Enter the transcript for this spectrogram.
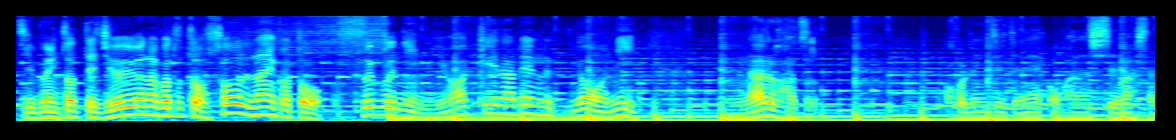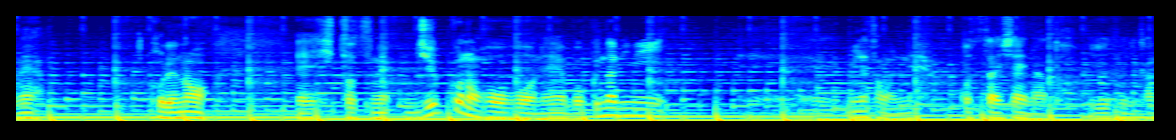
自分にとって重要なこととそうでないことをすぐに見分けられるようになるはず。これについてねお話ししていましたね。これの、え1つ目。10個の方法をね僕なりに、えー皆様にねお伝えしたいなというふうに考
